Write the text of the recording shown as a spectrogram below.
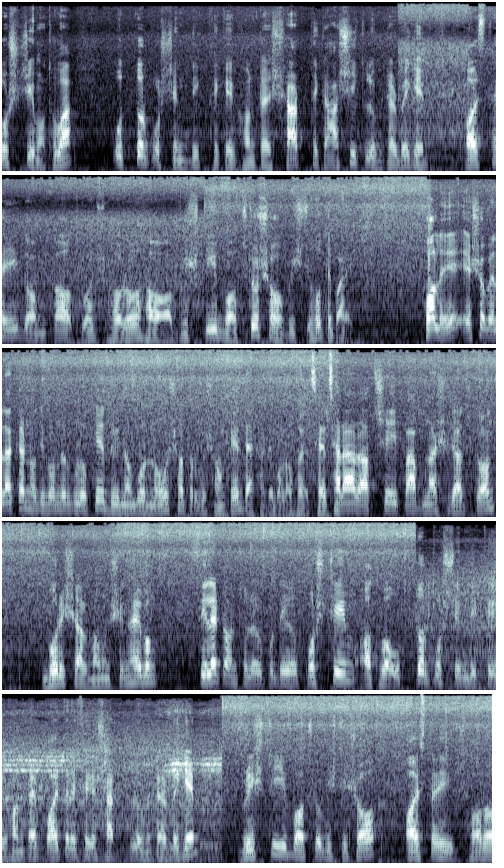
পশ্চিম অথবা উত্তর পশ্চিম দিক থেকে ঘন্টায় ষাট থেকে আশি কিলোমিটার বেগে অস্থায়ী দমকা অথবা ঝড়ো হাওয়া বৃষ্টি, বজ্রসহ বৃষ্টি হতে পারে। ফলে এসব এলাকার নদীবন্দরগুলোকে দুই নম্বর নৌ সতর্ক সংকেত দেখাতে বলা হয়েছে। এছাড়া রাজশাহী, পাবনা, সিরাজগঞ্জ, বরিশাল, ময়মনসিংহ এবং সিলেট অঞ্চলের উপর দিয়ে পশ্চিম অথবা উত্তর পশ্চিম দিক থেকে ঘন্টায় পঁয়তাল্লিশ থেকে ষাট কিলোমিটার বেগে বৃষ্টি, বজ্রবৃষ্টি সহ অস্থায়ী ঝড়ো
